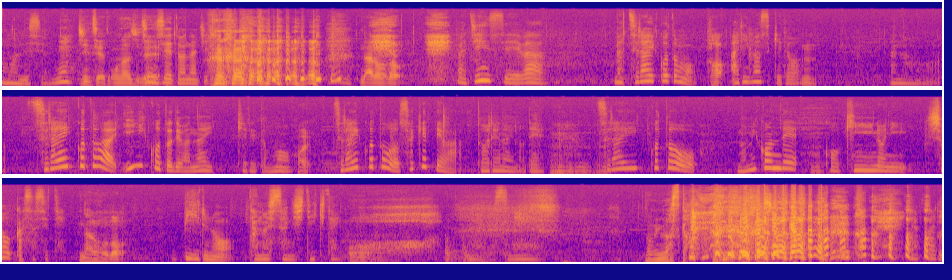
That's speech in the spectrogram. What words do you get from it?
思うんですよね。人生と同じで。人生と同じ。なるほど。まあ人生はまあ辛いこともは。ありますけど、うん。あの辛いことはいいことではないけれども、はい。辛いことを避けては通れないので、うんうんうん。辛いことを飲み込んで、うん。こう金色に昇華させてなるほど。ビールの楽しさにしていきたいとお思いますね。ー飲みますか？やっぱり、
